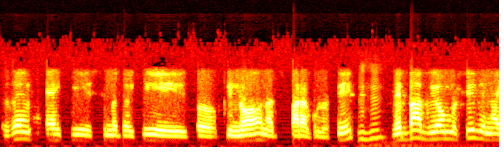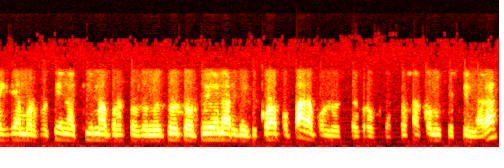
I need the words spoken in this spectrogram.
δεν θα έχει συμμετοχή το κοινό να τις παρακολουθεί. Mm-hmm. Δεν πάβει όμως ήδη να έχει διαμορφωθεί ένα κλίμα προς το Δουνουτού, το οποίο είναι αρνητικό από πάρα πολλούς ευρωβουλευτές, ακόμη και σήμερα.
